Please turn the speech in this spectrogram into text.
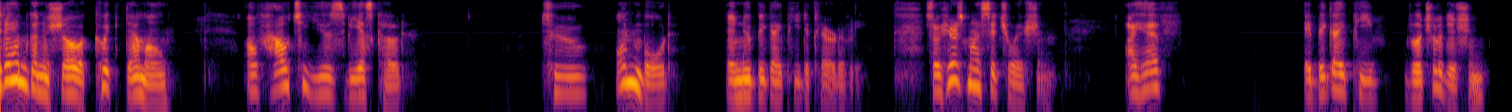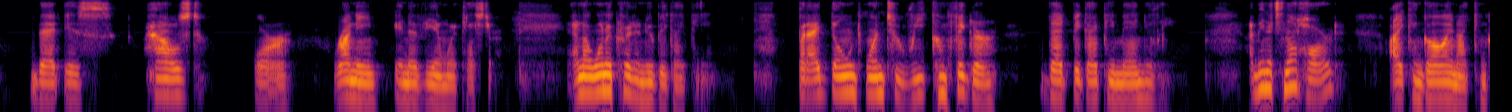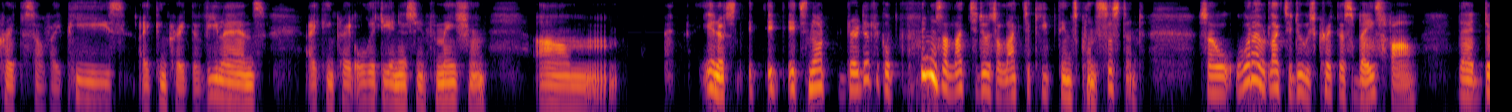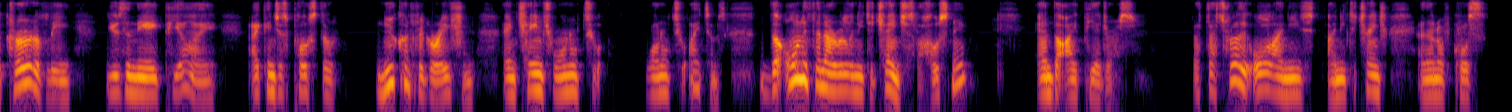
Today I'm going to show a quick demo of how to use VS Code to onboard a new big IP declaratively. So here's my situation. I have a big IP virtual edition that is housed or running in a VMware cluster. And I want to create a new big IP. But I don't want to reconfigure that big IP manually. I mean, it's not hard. I can go in, I can create the self IPs, I can create the VLANs, I can create all the DNS information. Um, you know, it's, it, it's not very difficult. The thing is, I like to do is I like to keep things consistent. So what I would like to do is create this base file that declaratively, using the API, I can just post the new configuration and change one or two one or two items. The only thing I really need to change is the host name and the IP address. That, that's really all I need. I need to change, and then of course,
